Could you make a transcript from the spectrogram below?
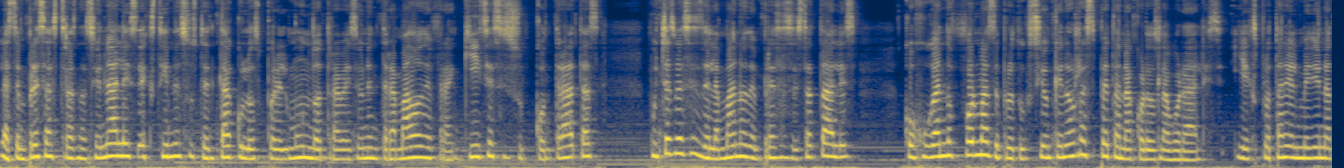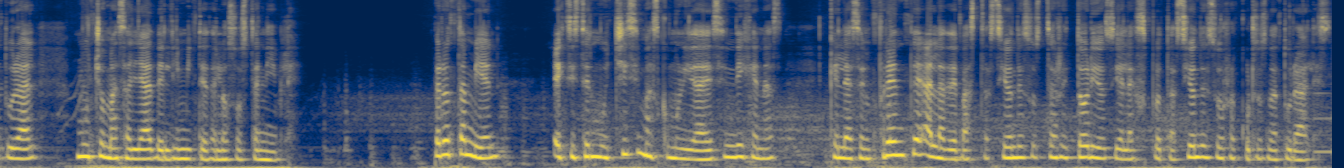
Las empresas transnacionales extienden sus tentáculos por el mundo a través de un entramado de franquicias y subcontratas, muchas veces de la mano de empresas estatales, conjugando formas de producción que no respetan acuerdos laborales y explotan el medio natural mucho más allá del límite de lo sostenible. Pero también existen muchísimas comunidades indígenas que le hacen frente a la devastación de sus territorios y a la explotación de sus recursos naturales.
